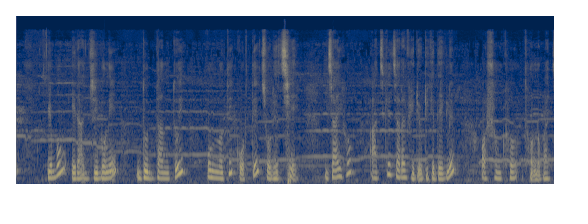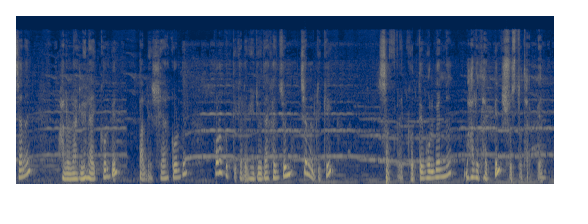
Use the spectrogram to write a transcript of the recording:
এবং এরা জীবনে দুর্দান্তই উন্নতি করতে চলেছে। যাই হোক, আজকে যারা ভিডিওটিকে দেখলেন, অসংখ্য ধন্যবাদ জানাই। ভালো লাগলে লাইক করবেন, পারলে শেয়ার করবেন। পরবর্তীকালে ভিডিও দেখার জন্য চ্যানেলটিকে সাবস্ক্রাইব করতে ভুলবেন না। ভালো থাকবেন, সুস্থ থাকবেন।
